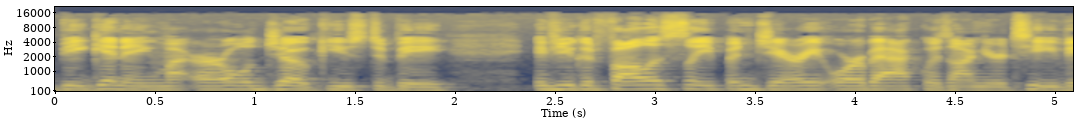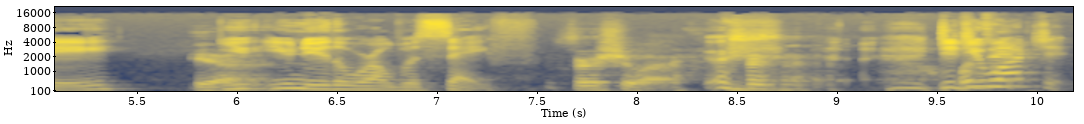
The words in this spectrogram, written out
beginning, my our old joke used to be if you could fall asleep and Jerry Orbach was on your TV, yeah. you, you knew the world was safe. For sure. did well, you watch it?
